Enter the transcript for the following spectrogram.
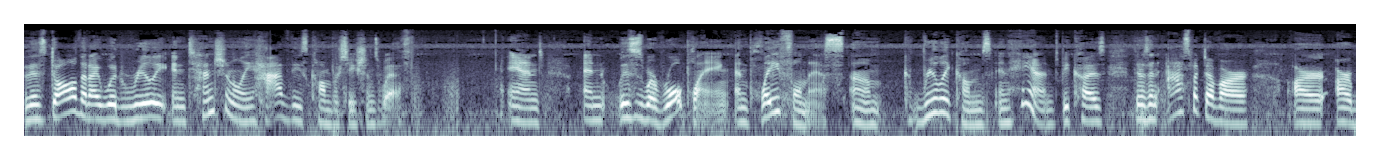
this doll that I would really intentionally have these conversations with. And and this is where role playing and playfulness um, really comes in hand because there's an aspect of our our our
